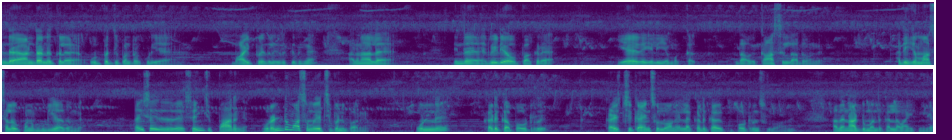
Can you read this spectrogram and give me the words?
இந்த அண்டணுக்களை உற்பத்தி பண்ணுறக்கூடிய வாய்ப்பும் இதில் இருக்குதுங்க. அதனால் இந்த வீடியோவை பார்க்குற ஏழை எளிய மக்கள் அதாவது காசு இல்லாதவங்க அதிகமாக செலவு பண்ண முடியாதவங்க. தயவுசெய்து இதை செஞ்சு பாருங்கள் ஒரு ரெண்டு மாதம் முயற்சி பண்ணி பாருங்கள் ஒன்று கடுக்காய் பவுட்ரு கழிச்சிக்காயின்னு சொல்லுவாங்க இல்லை கடுக்காய் பவுட்ருன்னு சொல்லுவாங்க. அதை நாட்டு மருந்து கல்லில் வாங்கிக்கோங்க.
